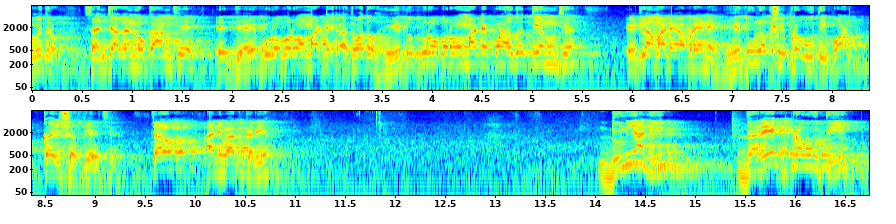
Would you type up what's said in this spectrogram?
મિત્રો, સંચાલનનું કામ છે, એ ધ્યેય પૂરો કરવા માટે અથવા તો હેતુ પૂરો કરવા માટે પણ અગત્યનું છે. એટલા માટે આપણે એને હેતુલક્ષી પ્રવૃત્તિ પણ કહી શકીએ છીએ. ચાલો, આની વાત કરીએ. દુનિયાની દરેક પ્રવૃત્તિ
